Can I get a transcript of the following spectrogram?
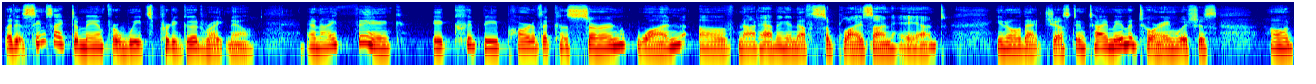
but it seems like demand for wheat's pretty good right now. And I think it could be part of the concern, one, of not having enough supplies on hand you know, that just in time inventorying, which is, oh,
